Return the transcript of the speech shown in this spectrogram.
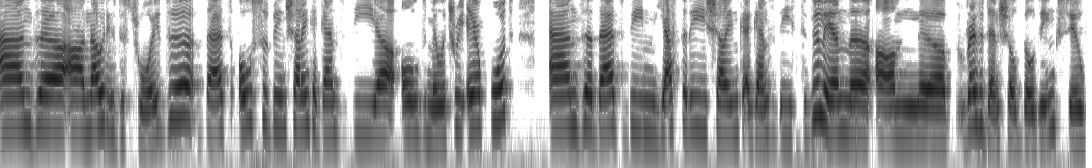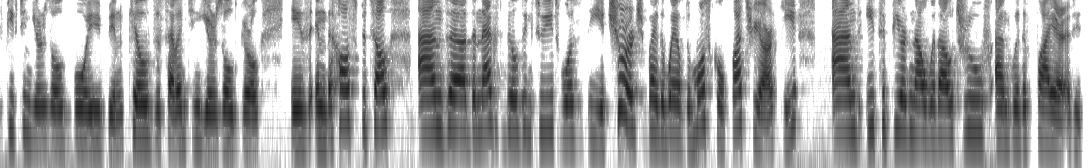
and uh, uh, now it is destroyed. That's also been shelling against the uh, old military airport, and uh, that's been yesterday shelling against the civilian um, residential building. So, 15 years old boy been killed, the 17 years old girl is in the hospital, and the next building to it was the church, by the way, of the Moscow Patriarchy and it's appeared now without roof and with a fire at its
